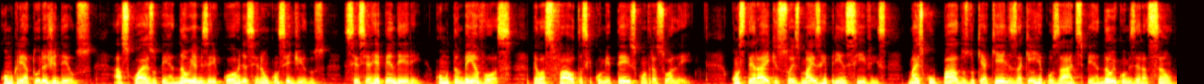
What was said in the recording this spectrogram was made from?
como criaturas de Deus, às quais o perdão e a misericórdia serão concedidos, se se arrependerem, como também a vós, pelas faltas que cometeis contra a sua lei. Considerai que sois mais repreensíveis, mais culpados do que aqueles a quem recusardes perdão e comiseração,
